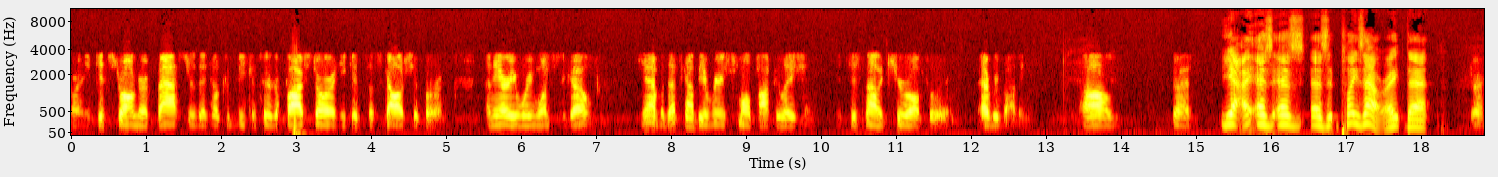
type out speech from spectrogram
or he gets stronger and faster, then he'll could be considered a five star and he gets a scholarship or an area where he wants to go. Yeah, but that's got to be a very small population. It's just not a cure all for everybody. Um, go ahead. Yeah, as as as it plays out, right? That Sure.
